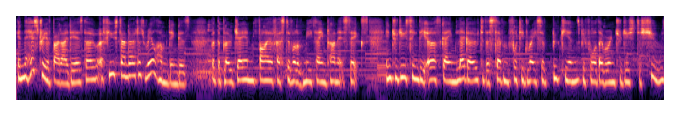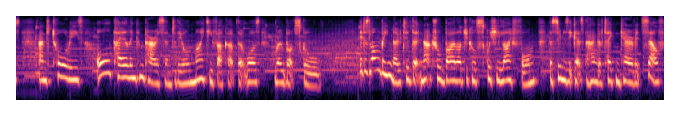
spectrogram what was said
In the history of bad ideas, though, a few stand out as real humdingers, but the Blojayan Fire Festival of Methane Planet 6, introducing the Earth game Lego to the seven footed race of Bukians before they were introduced to shoes, and Tories all pale in comparison to the almighty fuck up that was Robot School. It has long been noted that natural biological squishy life form, as soon as it gets the hang of taking care of itself,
